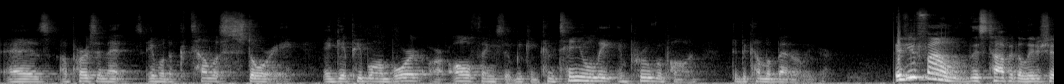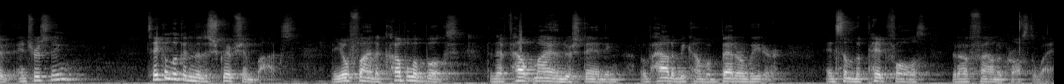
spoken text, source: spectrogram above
as a person that's able to tell a story and get people on board are all things that we can continually improve upon to become a better leader. If you found this topic of leadership interesting, take a look in the description box and you'll find a couple of books that have helped my understanding of how to become a better leader and some of the pitfalls that I've found across the way.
